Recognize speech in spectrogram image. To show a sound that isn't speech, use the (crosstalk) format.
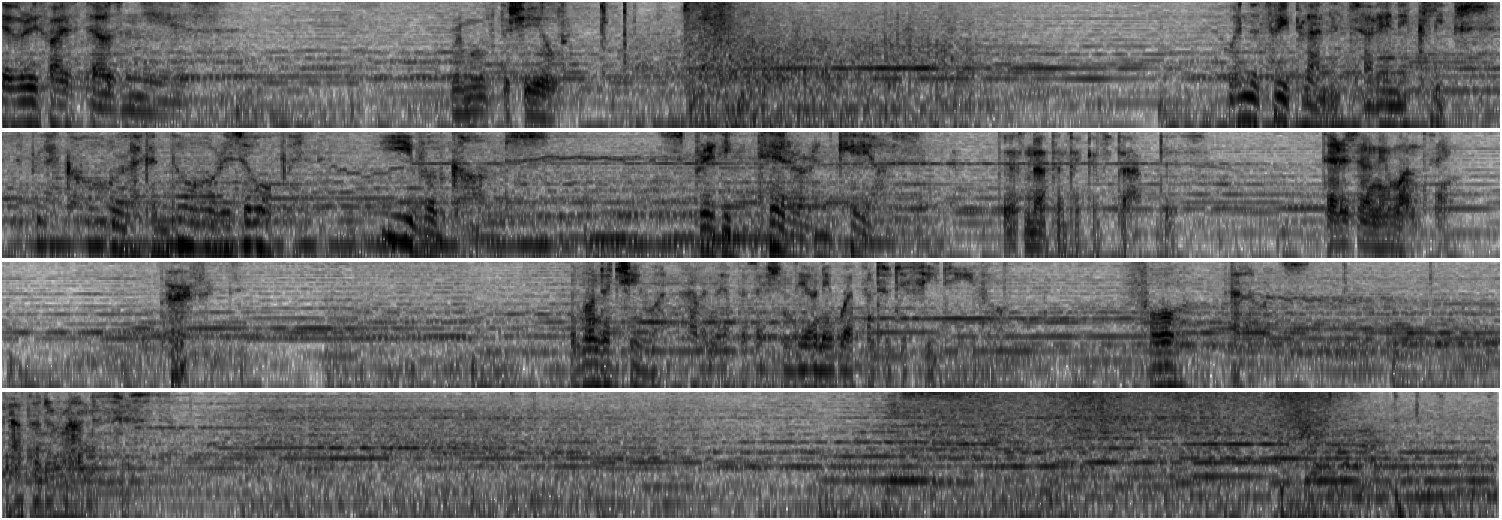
Every 5,000 years. Remove the shield. When the three planets are in eclipse, the black hole like a door is open. Evil comes, spreading terror and chaos. There's nothing that can stop this. There is only one thing. Perfect. The Mondoshawan have in their possession the only weapon to defeat evil. Four elements. Gathered around a fifth.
